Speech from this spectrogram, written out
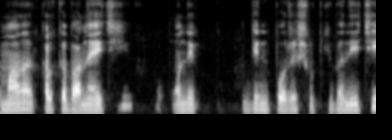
আমার কালকে বানাইছি, অনেক দিন পরে শুটকি বানিয়েছি,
